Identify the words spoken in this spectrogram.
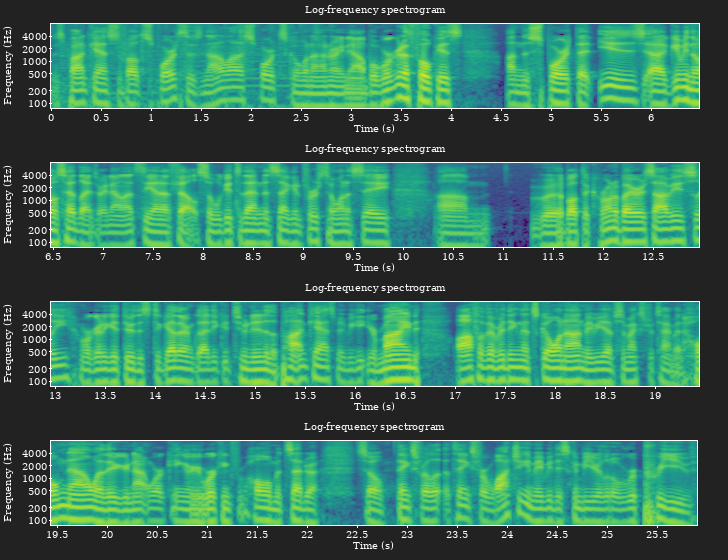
this podcast is about sports. There's not a lot of sports going on right now, but we're going to focus on the sport that is uh, giving the most headlines right now. That's the NFL. So we'll get to that in a second. First, I want to say um, about the coronavirus, obviously. We're going to get through this together. I'm glad you could tune into the podcast, maybe get your mind off of everything that's going on. Maybe you have some extra time at home now, whether you're not working or you're working from home, etc. So thanks for thanks for watching, and maybe this can be your little reprieve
